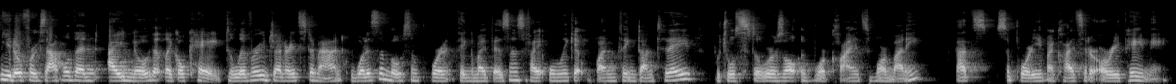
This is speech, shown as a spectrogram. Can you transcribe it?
you know for example then i know that like okay delivery generates demand. What is the most important thing in my business? If i only get one thing done today which will still result in more clients and more money that's supporting my clients that are already paying me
